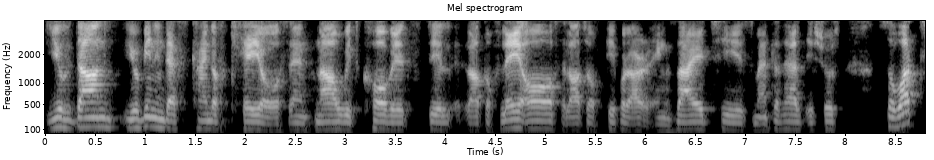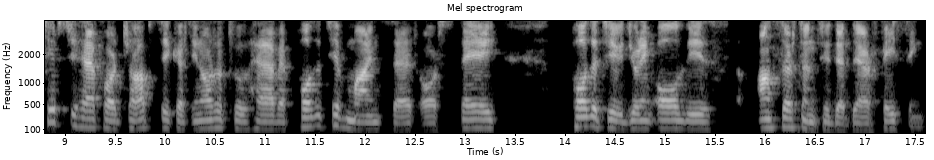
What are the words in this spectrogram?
you've done, you've been in this kind of chaos, and now with COVID, still a lot of layoffs, a lot of people are anxieties, mental health issues. So, what tips you have for job seekers in order to have a positive mindset or stay positive during all this uncertainty that they are facing?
